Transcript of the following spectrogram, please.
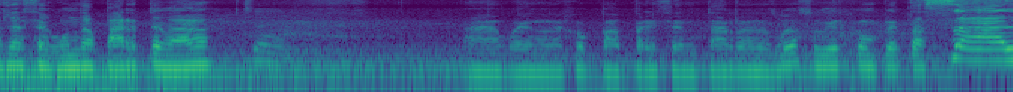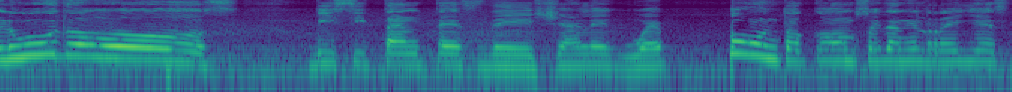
es la segunda parte, ¿va? Sí. Ah, bueno, dejo para presentarla. Las voy a subir completas. ¡Saludos! Visitantes de chalegweb.com. Soy Daniel Reyes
